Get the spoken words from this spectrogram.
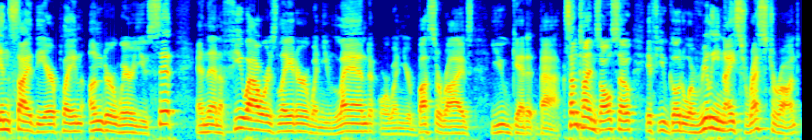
inside the airplane, under where you sit. And then a few hours later, when you land or when your bus arrives, you get it back. Sometimes also, if you go to a really nice restaurant,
